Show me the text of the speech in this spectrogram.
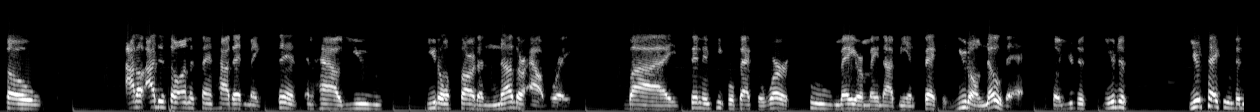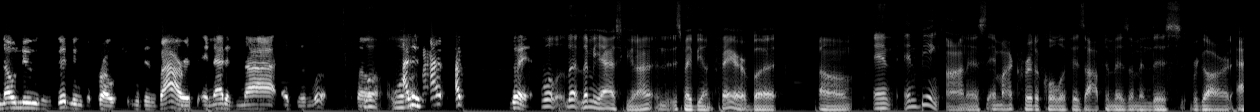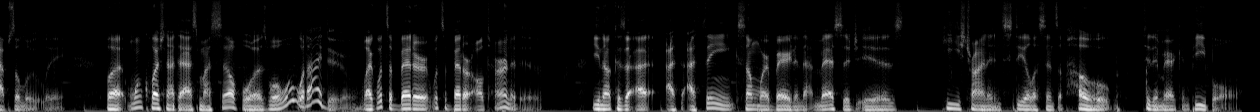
So I don't. I just don't understand how that makes sense and how you you don't start another outbreak by sending people back to work who may or may not be infected. You don't know that, so you're just you're just you're taking the no news is good news approach with this virus, and that is not a good look. So Well, well, I just I, I go ahead. Well, let, let me ask you, and, I, this may be unfair, but um, and and being honest, am I critical of his optimism in this regard? Absolutely. But one question I had to ask myself was, well, what would I do? Like, what's a better what's a better alternative? You know, because I I I think somewhere buried in that message is he's trying to instill a sense of hope to the American people.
